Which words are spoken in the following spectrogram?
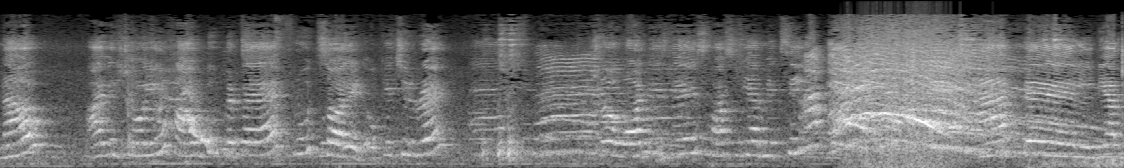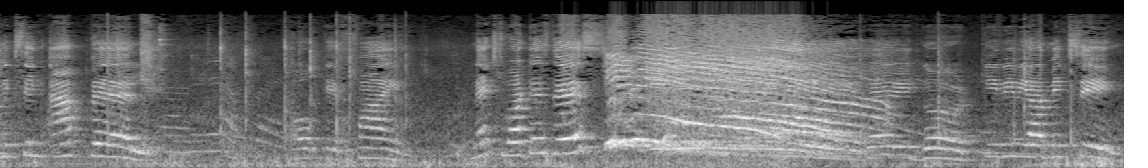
Now, I will show you how to prepare fruit salad. Okay, children? What is this? First, we are mixing apple. apple. We are mixing apple. Okay, fine. Next, what is this? Okay, very good. Kiwi we are mixing.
